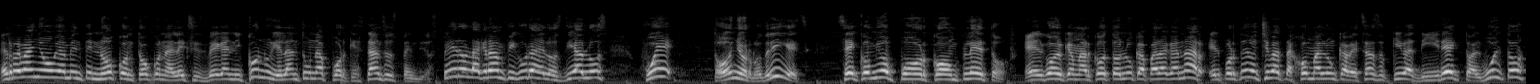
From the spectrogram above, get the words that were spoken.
El rebaño obviamente no contó con Alexis Vega ni con Uriel Antuna porque están suspendidos, pero la gran figura de los Diablos fue Toño Rodríguez se comió por completo el gol que marcó Toluca para ganar. El portero Chiva atajó mal un cabezazo que iba directo al bulto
